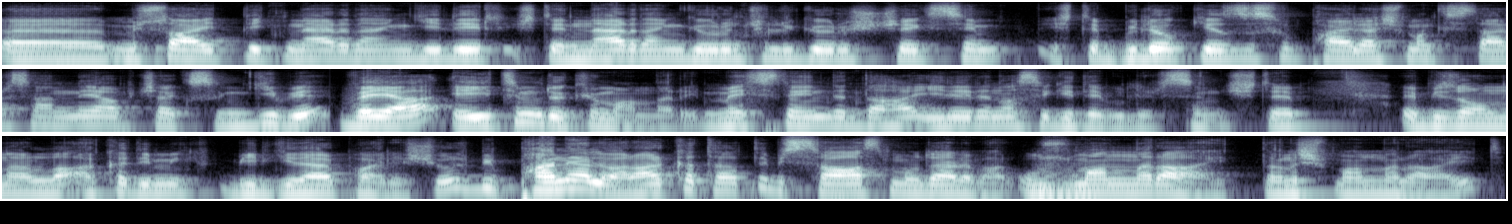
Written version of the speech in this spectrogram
e, müsaitlik nereden gelir, işte nereden görüntülü görüşeceksin, işte blog yazısı paylaşmak istersen ne yapacaksın gibi veya eğitim dokümanları, mesleğinde daha ileri nasıl gidebilirsin, işte e, biz onlarla akademik bilgiler paylaşıyoruz. Bir panel var, arka tarafta bir SaaS model var. Uzmanlara ait, danışmanlara ait.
